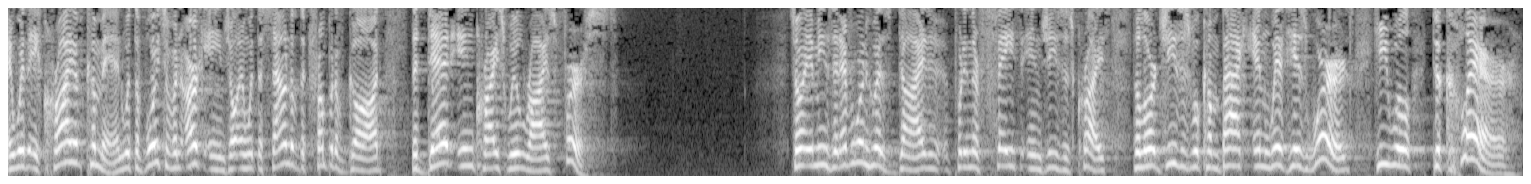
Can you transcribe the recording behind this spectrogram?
and with a cry of command, with the voice of an archangel, and with the sound of the trumpet of God, the dead in Christ will rise first. So it means that everyone who has died, putting their faith in Jesus Christ, the Lord Jesus will come back and with His words, He will declare,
